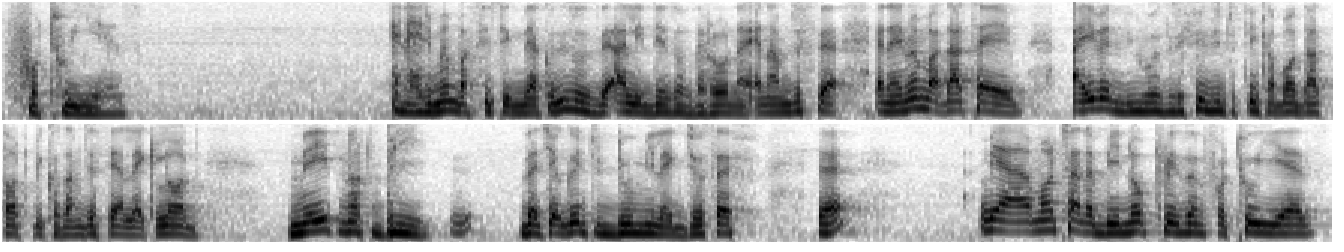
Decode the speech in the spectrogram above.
for two years. And I remember sitting there because this was the early days of the Rona, and I'm just there. And I remember at that time, I even was refusing to think about that thought because I'm just there like, Lord, may it not be that you're going to do me like Joseph. Yeah? Me, I'm not trying to be no prison for two years.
